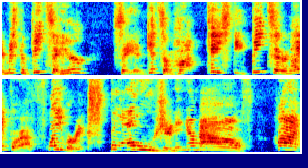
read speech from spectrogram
Hi, Mr. Pizza here, saying get some hot, tasty pizza tonight for a flavor explosion in your mouth. Hot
